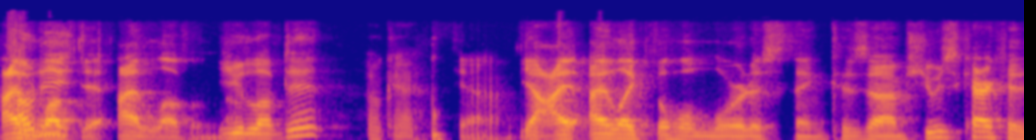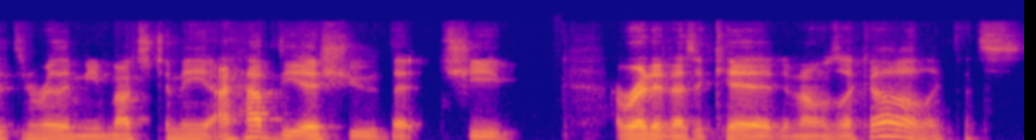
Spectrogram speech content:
I How did- loved it. I love him. you loved it? Okay. yeah. Yeah i, I like the whole lourdes thing because um, she was a character that didn't really mean much to me. I have the issue that she i read it as a kid and i was like oh like that's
